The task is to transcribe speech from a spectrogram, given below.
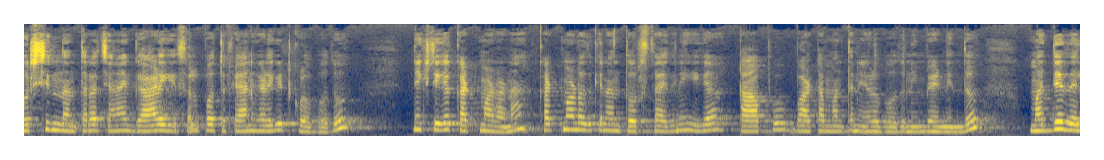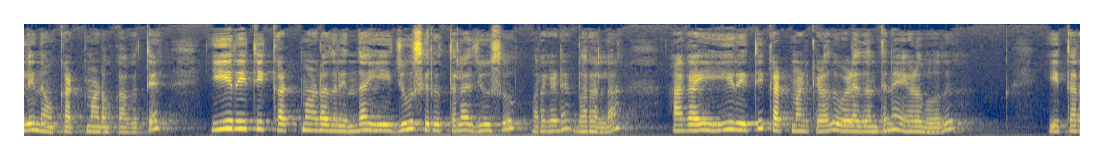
ಒರೆಸಿದ ನಂತರ ಚೆನ್ನಾಗಿ ಗಾಳಿಗೆ, ಸ್ವಲ್ಪ ಹೊತ್ತು ಫ್ಯಾನ್ಗಳಿಗೆ ಇಟ್ಕೊಳ್ಬೋದು. ನೆಕ್ಸ್ಟ್ ಈಗ ಕಟ್ ಮಾಡೋಣ. ಕಟ್ ಮಾಡೋದಕ್ಕೆ ನಾನು ತೋರಿಸ್ತಾ ಇದ್ದೀನಿ. ಈಗ ಟಾಪು, ಬಾಟಮ್ ಅಂತಲೇ ಹೇಳ್ಬೋದು ನಿಂಬೆಹಣ್ಣಿಂದು. ಮಧ್ಯದಲ್ಲಿ ನಾವು ಕಟ್ ಮಾಡೋಕ್ಕಾಗುತ್ತೆ ಈ ರೀತಿ ಕಟ್ ಮಾಡೋದ್ರಿಂದ ಈ ಜ್ಯೂಸ್ ಇರುತ್ತಲ್ಲ ಜ್ಯೂಸು ಹೊರಗಡೆ ಬರಲ್ಲ. ಹಾಗಾಗಿ ಈ ರೀತಿ ಕಟ್ ಮಾಡ್ಕೊಳ್ಳೋದು ಒಳ್ಳೆಯದಂತಲೇ ಹೇಳ್ಬೋದು. ಈ ಥರ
